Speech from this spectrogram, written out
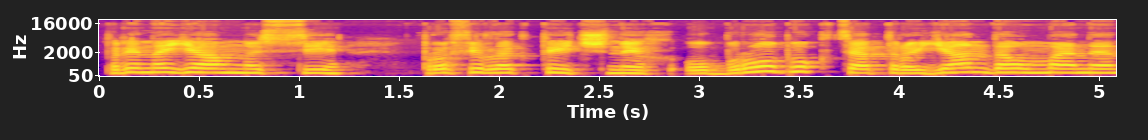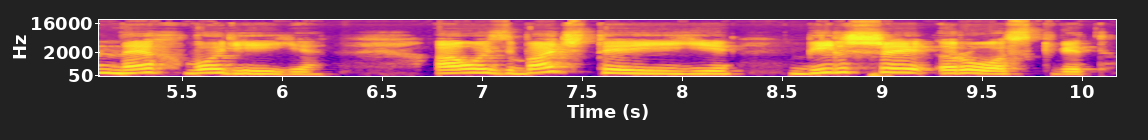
При наявності профілактичних обробок ця троянда у мене не хворіє. А ось бачите її більший розквіт.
